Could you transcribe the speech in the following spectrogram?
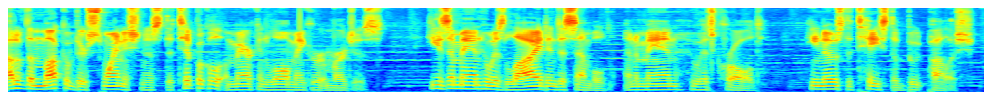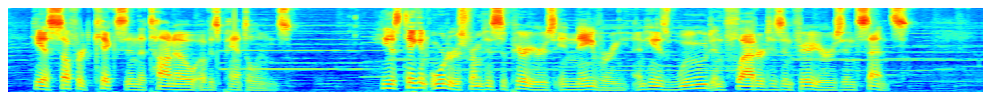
Out of the muck of their swinishness, the typical American lawmaker emerges. He is a man who has lied and dissembled, and a man who has crawled. He knows the taste of boot polish. He has suffered kicks in the tonneau of his pantaloons. He has taken orders from his superiors in knavery, and he has wooed and flattered his inferiors in sense.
